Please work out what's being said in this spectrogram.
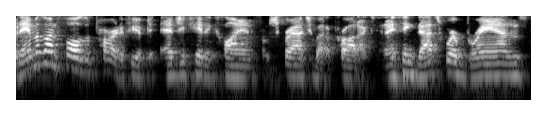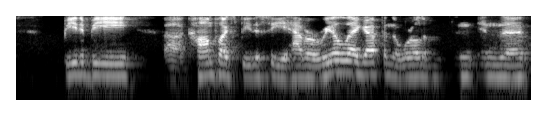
But Amazon falls apart if you have to educate a client from scratch about a product. And I think that's where brands, B2B, uh, complex B2C have a real leg up in the world of, in, in the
